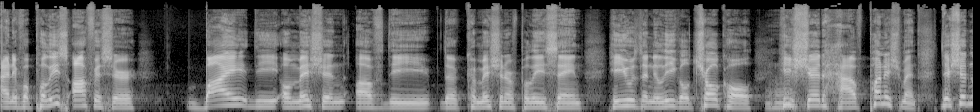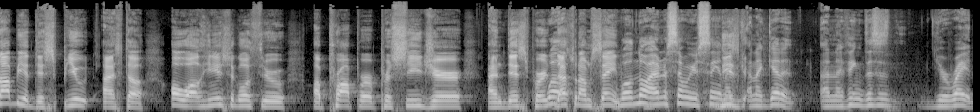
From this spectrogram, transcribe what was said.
And if a police officer, by the omission of the the commissioner of police saying he used an illegal chokehold, Mm-hmm. he should have punishment. There should not be a dispute as to oh well he needs to go through a proper procedure and this per Well- that's what I'm saying. Well, no, I understand what you're saying, These and, and I get it, and I think this is you're right.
